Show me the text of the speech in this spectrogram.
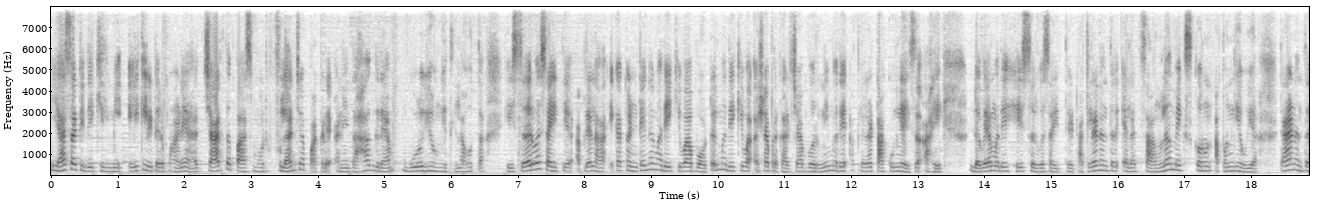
यासाठी देखील मी एक लिटर पाण्यात चार ते पाच मोठ फुलांच्या पाकळ्या आणि दहा ग्रॅम गूळ घेऊन घेतलेला होता. हे सर्व साहित्य आपल्याला एका कंटेनरमध्ये किंवा बॉटलमध्ये किंवा अशा प्रकारच्या बर्नीमध्ये आपल्याला टाकून घ्यायचं आहे. डब्यामध्ये हे सर्व साहित्य टाकल्यानंतर याला चांगलं मिक्स करून आपण घेऊया. त्यानंतर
